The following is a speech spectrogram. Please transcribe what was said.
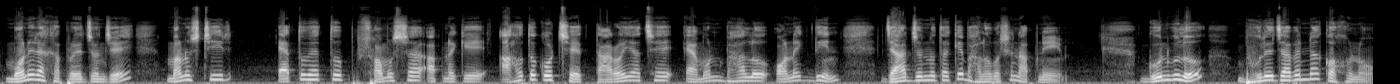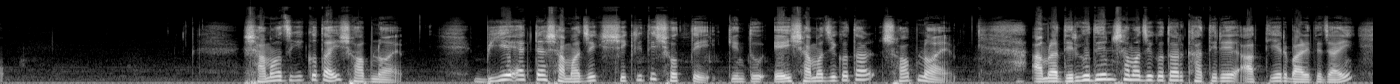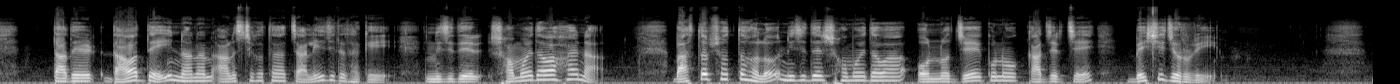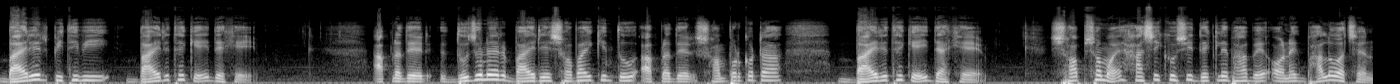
মনে রাখা প্রয়োজন যে, মানুষটির এত এত সমস্যা আপনাকে আহত করছে, তারই আছে এমন ভালো অনেক দিন যার জন্য তাকে ভালোবাসেন আপনি। গুণগুলো ভুলে যাবেন না কখনো। সামাজিকতাই সব নয়। বিয়ে একটা সামাজিক স্বীকৃতি সত্যি, কিন্তু এই সামাজিকতার সব নয়। আমরা দীর্ঘদিন সামাজিকতার খাতিরে আত্মীয়ের বাড়িতে যাই, তাদের দাওয়াত দেই, নানান আনুষ্ঠানিকতা চালিয়ে যেতে থাকে। নিজেদের সময় দেওয়া হয় না। বাস্তব সত্য হলো, নিজেদের সময় দেওয়া অন্য যে কোনো কাজের চেয়ে বেশি জরুরি। বাইরের পৃথিবী বাইরে থেকেই দেখে। আপনাদের দুজনের বাইরে সবাই কিন্তু আপনাদের সম্পর্কটা বাইরে থেকেই দেখে। সব সময় হাসি খুশি দেখলে ভাবে অনেক ভালো আছেন।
